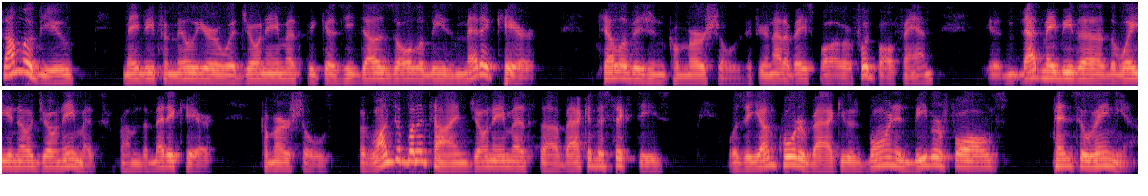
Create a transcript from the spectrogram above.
some of you may be familiar with Joe Namath because he does all of these Medicare television commercials. If you're not a baseball or football fan, that may be the, the way you know Joe Namath from the Medicare commercials. But once upon a time, Joe Namath, uh, back in the 60s, was a young quarterback. He was born in Beaver Falls, Pennsylvania.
